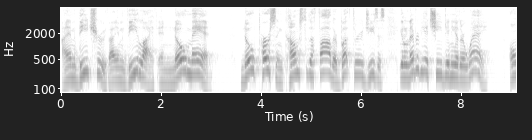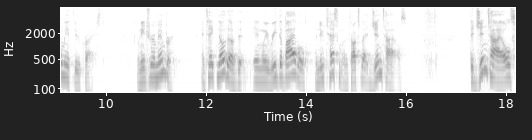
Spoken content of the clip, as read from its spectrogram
I am the truth. I am the life. And no man, no person comes to the Father but through Jesus. It'll never be achieved any other way, only through Christ. We need to remember and take note of that. And we read the Bible, the New Testament, it talks about Gentiles. The Gentiles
